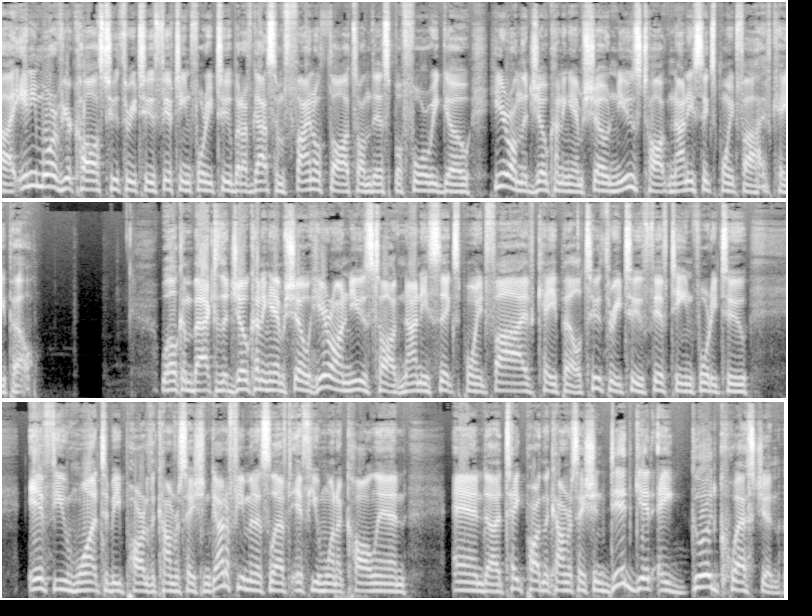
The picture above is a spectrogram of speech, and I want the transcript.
Uh, any more of your calls, 232 1542, but I've got some final thoughts on this before we go here on the Joe Cunningham Show, News Talk 96.5 KPEL. Welcome back to the Joe Cunningham Show here on News Talk 96.5 KPEL 232 1542. If you want to be part of the conversation, got a few minutes left if you want to call in and uh, take part in the conversation. Did get a good question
